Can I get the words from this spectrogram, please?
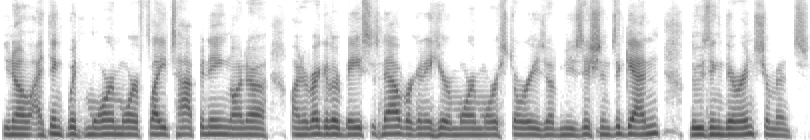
you know, I think with more and more flights happening on a on a regular basis now, we're going to hear more and more stories of musicians again losing their instruments.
